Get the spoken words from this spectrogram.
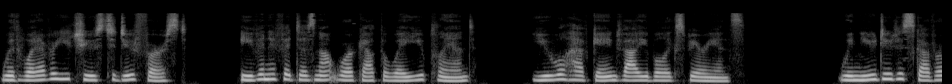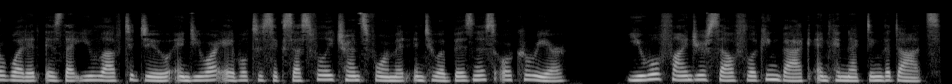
With whatever you choose to do first, even if it does not work out the way you planned, you will have gained valuable experience. When you do discover what it is that you love to do and you are able to successfully transform it into a business or career, you will find yourself looking back and connecting the dots.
